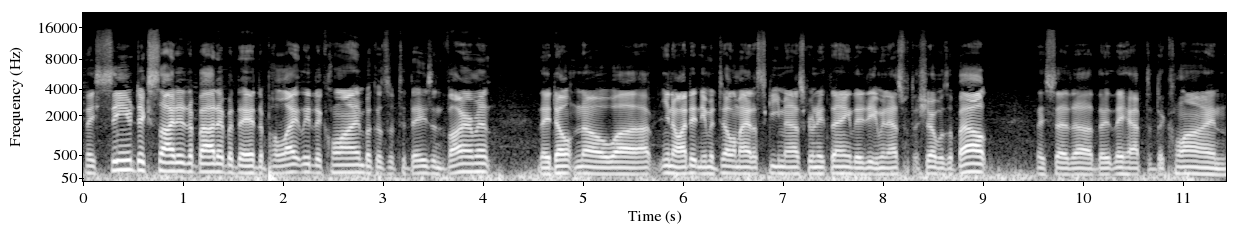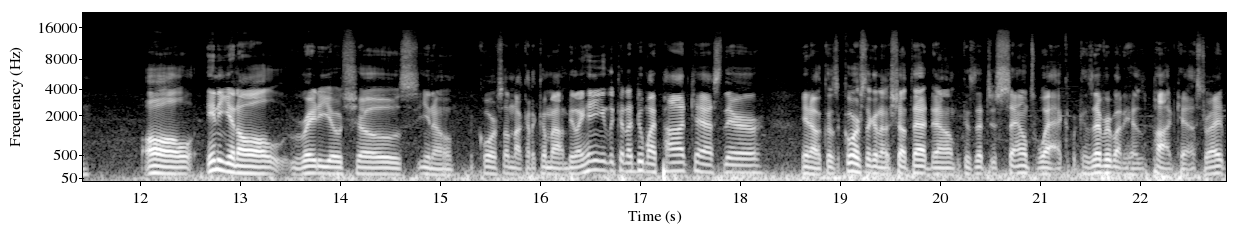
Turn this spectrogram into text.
They seemed excited about it, but they had to politely decline because of today's environment. They don't know. Uh, you know, I didn't even tell them I had a ski mask or anything. They didn't even ask what the show was about. They said uh, they they have to decline all any and all radio shows. You know, of course, I'm not to come out and be like, "Hey, can I do my podcast there?" You know, because of course they're going to shut that down because that just sounds whack. Because everybody has a podcast, right?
